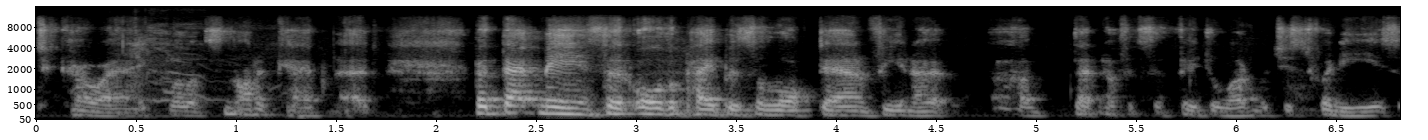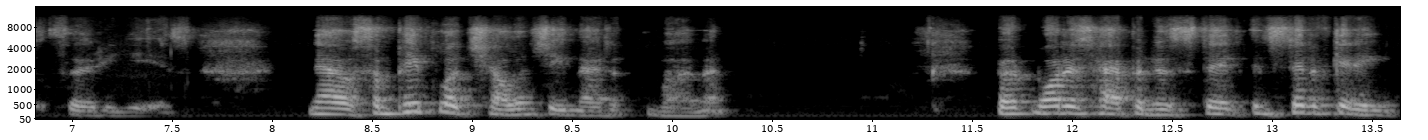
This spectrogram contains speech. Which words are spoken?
to COAG. Well, it's not a cabinet, but that means that all the papers are locked down for, you know, uh, I don't know if it's a federal one, which is 20 years or 30 years. Now, some people are challenging that at the moment. But what has happened is that instead of getting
